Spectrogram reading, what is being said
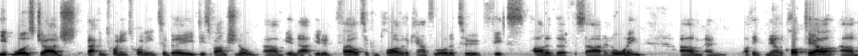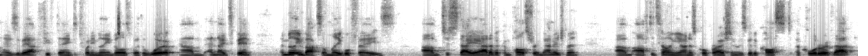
it was judged back in 2020 to be dysfunctional um, in that it had failed to comply with a council order to fix part of the facade and awning. Um, and I think now the clock tower, um, it was about 15 to 20 million dollars worth of work, um, and they'd spent a million bucks on legal fees um, to stay out of a compulsory management um, after telling the owners corporation it was going to cost a quarter of that.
